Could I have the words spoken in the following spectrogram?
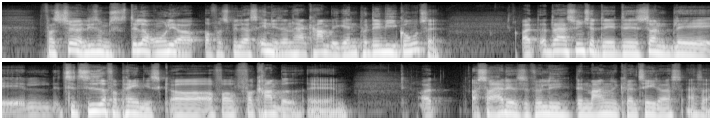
forsøger ligesom stille og roligt at, at få spillet os ind i den her kamp igen på det, vi er gode til. Og der synes jeg, det, det sådan blev til tider for panisk og, og for, for krampet. Øh, og, og så er det jo selvfølgelig den manglende kvalitet også. Altså.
